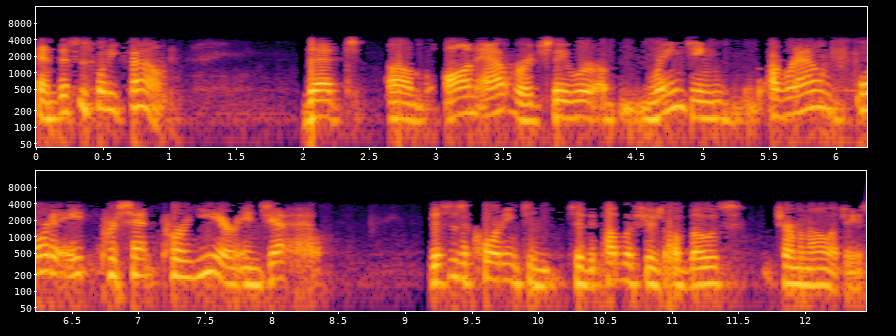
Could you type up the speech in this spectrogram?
And this is what he found, that um, on average, they were ranging around 4 to 8% per year in general. This is according to, to the publishers of those terminologies.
